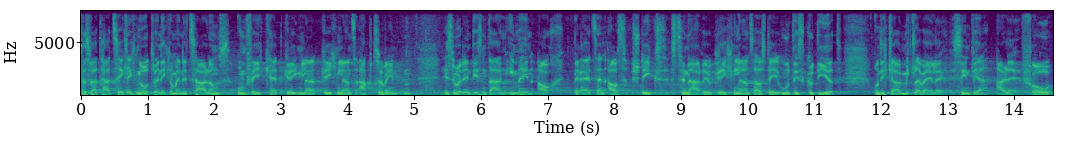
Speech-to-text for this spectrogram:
Das war tatsächlich notwendig, um eine Zahlungsunfähigkeit Griechenlands abzuwenden. Es wurde in diesen Tagen immerhin auch bereits ein Ausstiegsszenario Griechenlands aus der EU diskutiert. Und ich glaube, mittlerweile sind wir alle froh,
